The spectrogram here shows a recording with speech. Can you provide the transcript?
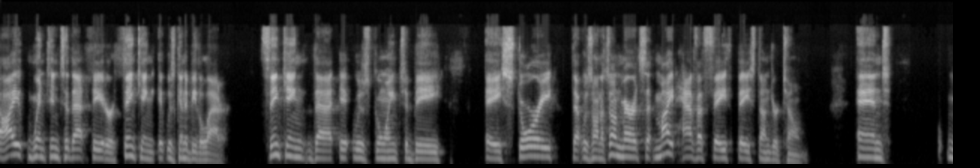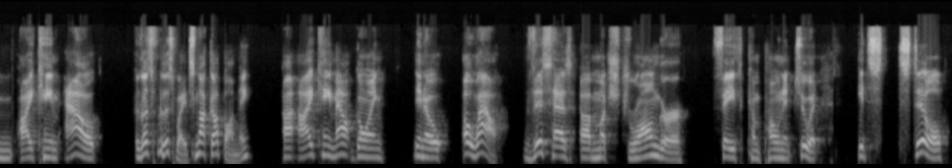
I went into that theater thinking it was going to be the latter, thinking that it was going to be a story that was on its own merits that might have a faith-based undertone. And I came out, let's put it this way, it snuck up on me. I came out going, you know, oh wow, this has a much stronger faith component to it. It's still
